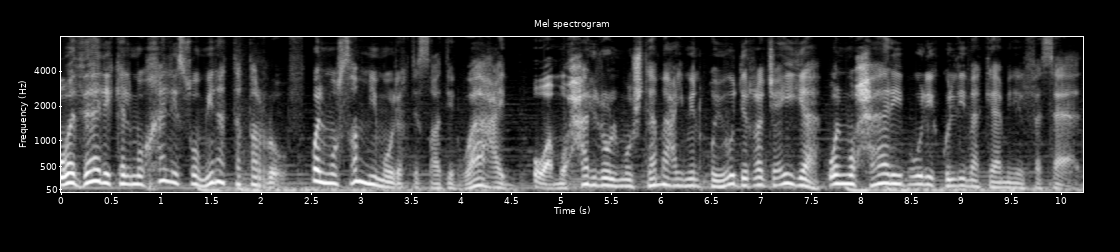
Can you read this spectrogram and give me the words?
وذلك المخلص من التطرف والمصمم لاقتصاد واعد ومحرر المجتمع من قيود الرجعيه والمحارب لكل مكامن الفساد.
